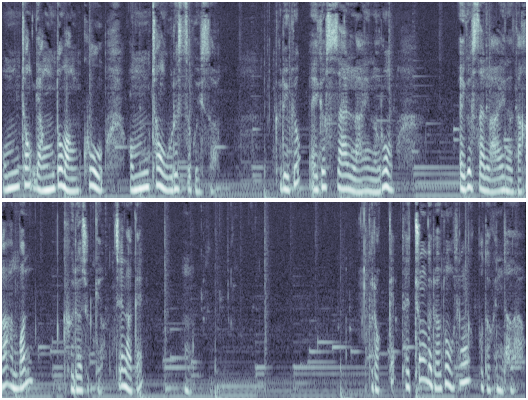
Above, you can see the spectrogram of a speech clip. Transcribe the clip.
엄청 양도 많고 엄청 오래 쓰고 있어요. 그리고 애교살 라이너로 애교살 라인에다가 한번 그려줄게요. 진하게. 응. 그렇게 대충 그려도 생각보다 괜찮아요.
